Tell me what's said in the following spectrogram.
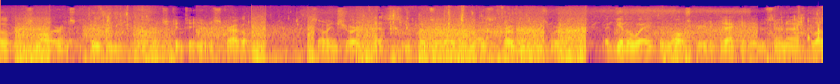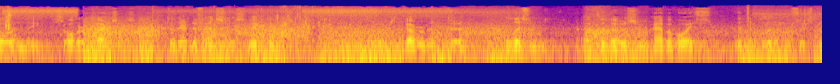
over smaller institutions which continue to struggle. So, in short, as he puts it, Obama's programs were a giveaway to Wall Street executives and a blow in the solar plexus to their defenseless victims. In other words, the government uh, listened uh, to those who have a voice in the political system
